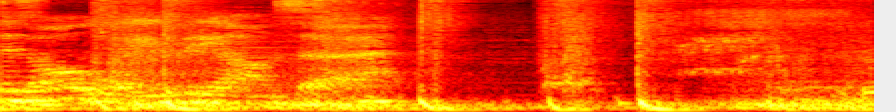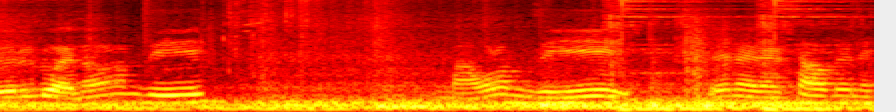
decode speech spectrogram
Is always the answer. Từ từ đuổi nó làm gì? Máu làm gì? Đây này đằng sau đây này.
